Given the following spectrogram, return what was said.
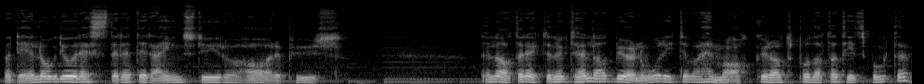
For der lå det jo rester etter reinsdyr og harepus. Det later riktignok til at bjørnemor ikke var hjemme akkurat på dette tidspunktet.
